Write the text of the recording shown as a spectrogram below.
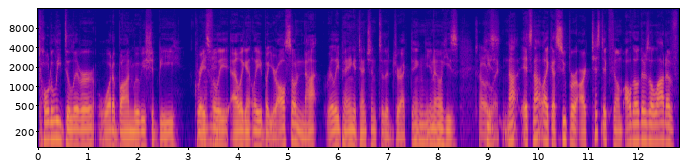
totally deliver what a Bond movie should be gracefully, mm-hmm. elegantly, but you're also not really paying attention to the directing. You know, he's Totally. he's not. It's not like a super artistic film, although there's a lot of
